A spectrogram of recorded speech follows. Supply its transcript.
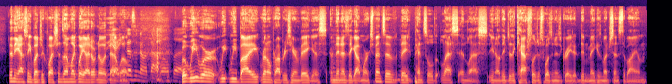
then they ask me a bunch of questions. I'm like, wait, I don't know it that yeah, well. he doesn't know it that well, but, But we were we, we buy rental properties here in Vegas, and then as they got more expensive, they penciled less and less. You know, they the cash flow just wasn't as great. It didn't make as much sense to buy them.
